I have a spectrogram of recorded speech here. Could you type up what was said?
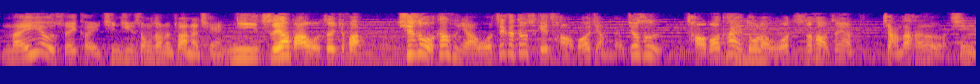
没有谁可以轻轻松松的赚到钱。你只要把我这句话，其实我告诉你啊，我这个都是给草包讲的，就是草包太多了，我只好这样讲的很恶心。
